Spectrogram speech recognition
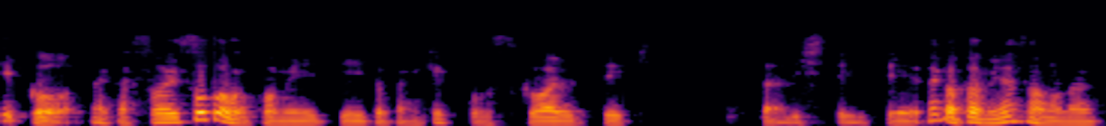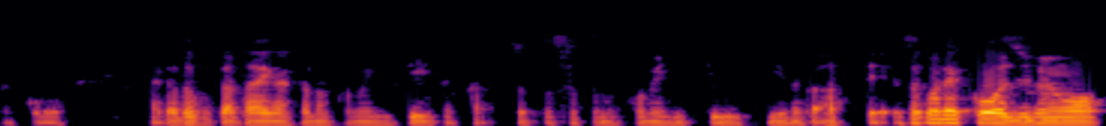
結構、なんかそういう外のコミュニティとかに結構救われてきたりしていて、なんか多分皆さんもなんかこう、なんかどこか大学のコミュニティとか、ちょっと外のコミュニティっていうのがあって、そこでこう自分を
